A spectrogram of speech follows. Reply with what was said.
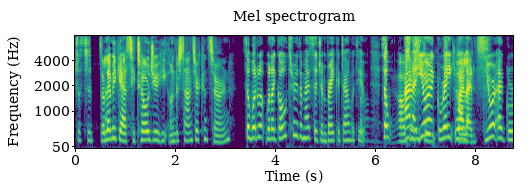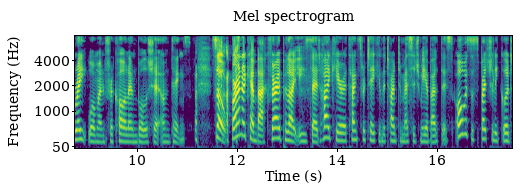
just to so let me guess, he told you he understands your concern. So would would I go through the message and break it down with you? Oh, so I'll Anna, you're a great woman. highlights. You're a great woman for calling bullshit on things. So Bernard came back very politely. He said, "Hi Ciara, thanks for taking the time to message me about this. Always especially good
